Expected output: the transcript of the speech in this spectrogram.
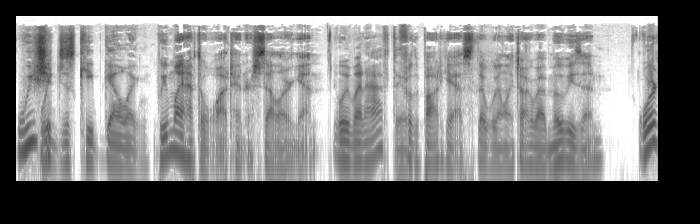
We should just keep going. We might have to watch Interstellar again We might have to. for the podcast that we only talk about movies in. we're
